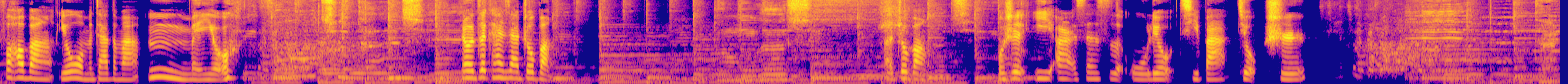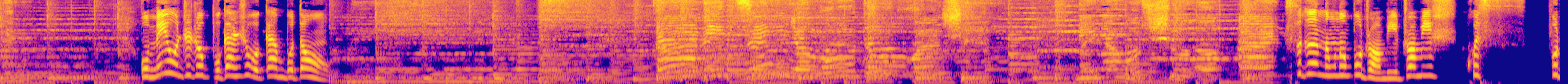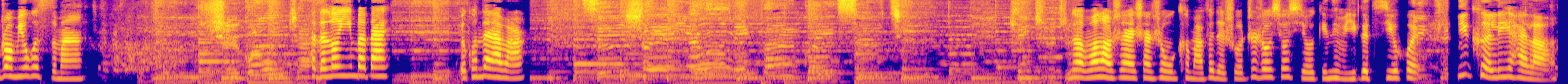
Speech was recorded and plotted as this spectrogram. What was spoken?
富豪榜有我们家的吗？嗯，没有。然后再看一下周榜，啊，周榜，我是一二三四五六七八九十。我没有这周不干，是我干不动。四哥能不能不装逼？装逼会死，不装逼会死吗？好的，录音，拜拜，有空再来玩。你看，王老师爱上生物课吗？非得说这周休息，我给你们一个机会。你可厉害了，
